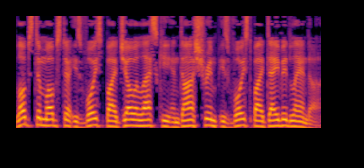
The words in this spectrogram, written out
Lobster Mobster is voiced by Joe Alaskey and Da Shrimp is voiced by David Lander.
